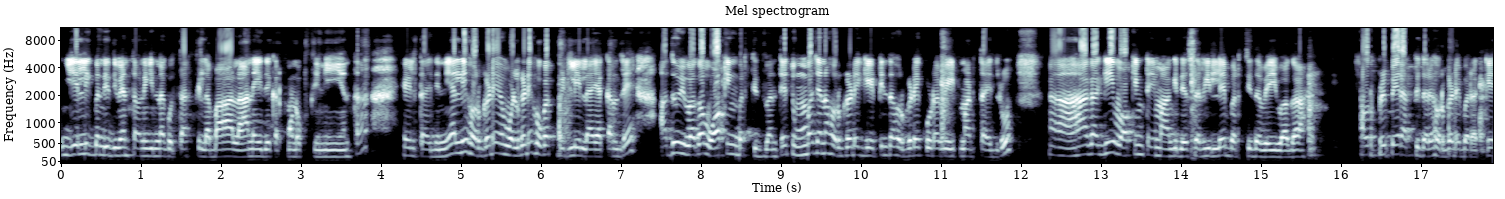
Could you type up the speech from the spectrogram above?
ಎಲ್ಲಿಗ್ ಬಂದಿದೀವಿ ಅಂತ ಅವನಿಗೆ ಇನ್ನ ಗೊತ್ತಾಗ್ತಿಲ್ಲ. ಬಾ, ಲಾನೇ ಇದೆ, ಕರ್ಕೊಂಡು ಹೋಗ್ತೀನಿ ಅಂತ ಹೇಳ್ತಾ ಇದ್ದೀನಿ. ಅಲ್ಲಿ ಹೊರಗಡೆ, ಒಳಗಡೆ ಹೋಗಕ್ ಬಿಡ್ಲಿಲ್ಲ. ಯಾಕಂದ್ರೆ ಅದು ಇವಾಗ ವಾಕಿಂಗ್ ಬರ್ತಿದ್ವಂತೆ. ತುಂಬಾ ಜನ ಹೊರಗಡೆ ಗೇಟ್ ಇಂದ ಹೊರಗಡೆ ಕೂಡ ವೇಟ್ ಮಾಡ್ತಾ ಇದ್ರು. ಹಾಗಾಗಿ ವಾಕಿಂಗ್ ಟೈಮ್ ಆಗಿದೆ ಸರ್. ಇಲ್ಲೇ ಬರ್ತಿದಾವೆ ಇವಾಗ. ಅವ್ರು ಪ್ರಿಪೇರ್ ಆಗ್ತಿದ್ದಾರೆ ಹೊರಗಡೆ ಬರಕ್ಕೆ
